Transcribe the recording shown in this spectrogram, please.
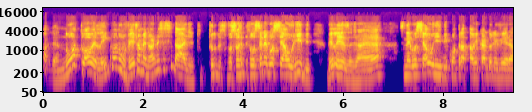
Olha, no atual elenco eu não vejo a menor necessidade. Tudo, se você, se você negociar o Uribe, beleza, já é. Se negociar o Uribe e contratar o Ricardo Oliveira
